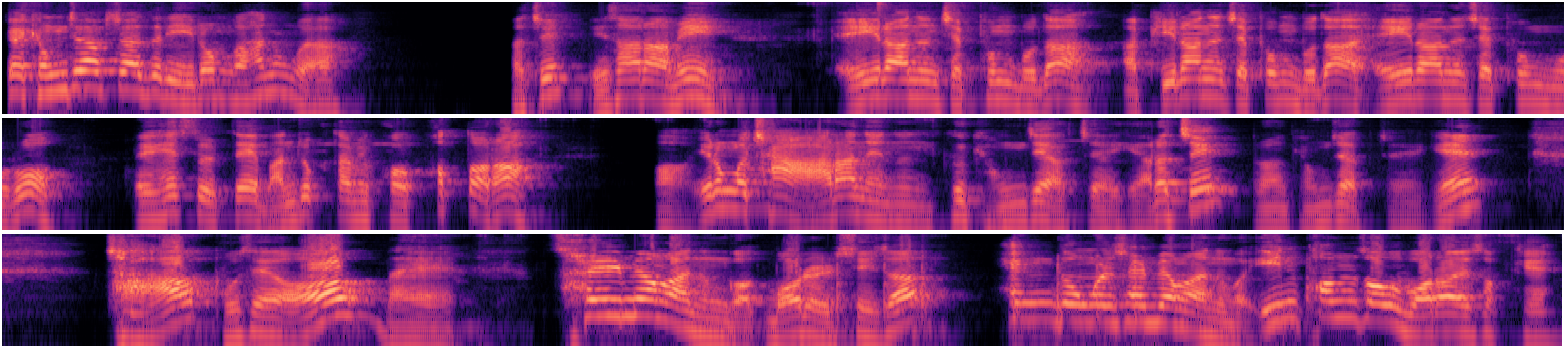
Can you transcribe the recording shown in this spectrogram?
그러니까 경제학자들이 이런 거 하는 거야. 맞지? 이 사람이 A라는 제품보다 아, B라는 제품보다 A라는 제품으로 했을 때 만족감이 커- 컸더라. 어, 이런 걸 잘 알아내는 그 경제학자에게. 알았지? 그런 경제학자에게 자, 보세요. 네. 설명하는 것. 뭐를 시작? 행동을 설명하는 것. in terms of 뭐라 해석해?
